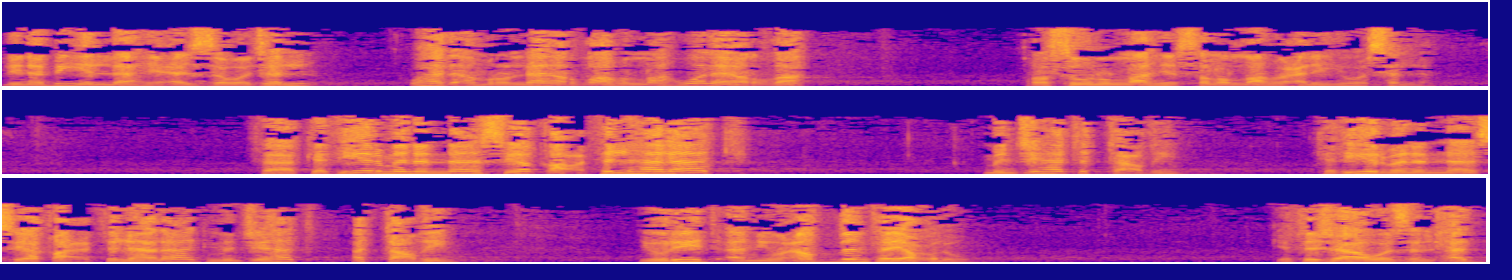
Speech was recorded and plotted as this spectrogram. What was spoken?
لنبي الله عز وجل وهذا أمر لا يرضاه الله ولا يرضى رسول الله صلى الله عليه وسلم. فكثير من الناس يقع في الهلاك من جهة التعظيم. كثير من الناس يقع في الهلاك من جهة التعظيم. يريد أن يعظم فيغلو. يتجاوز الحد.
